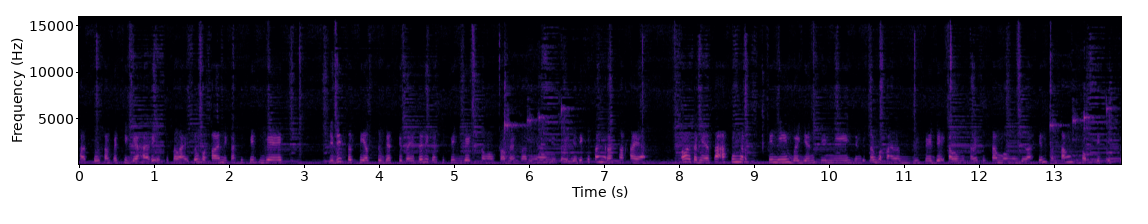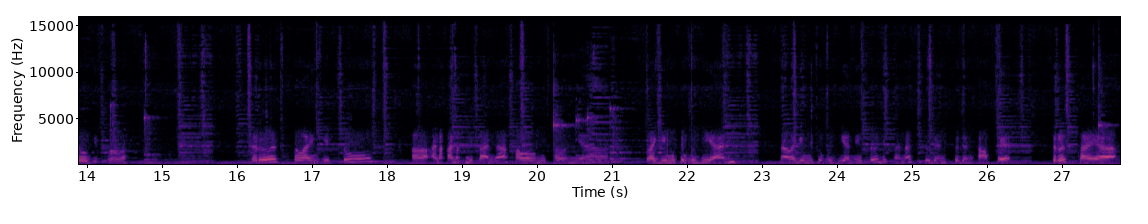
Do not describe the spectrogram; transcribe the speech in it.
satu sampai tiga hari setelah itu bakalan dikasih feedback. Jadi setiap tugas kita itu dikasih feedback sama profesornya gitu. Jadi kita ngerasa kayak oh ternyata aku ngerti nih bagian sini. Dan kita bakal lebih pede kalau misalnya kita mau ngejelasin tentang topik itu gitu terus selain itu uh, anak-anak di sana kalau misalnya lagi musim ujian nah lagi musim ujian itu di sana student-student cafe terus kayak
